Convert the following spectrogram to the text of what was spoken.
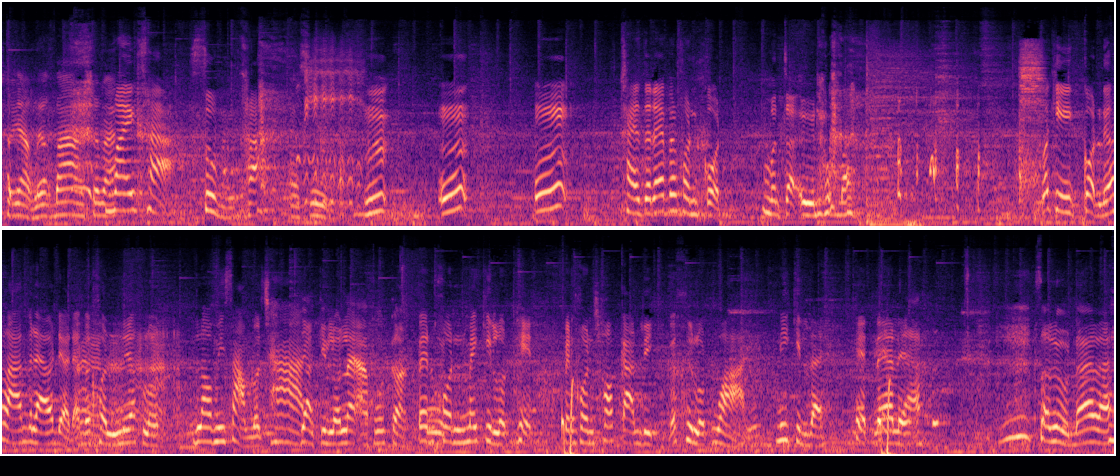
เธออยากเลือกบ้างใช่ไหมไม่ค่ะ สุ่มค่ะอ๋อสุ่มอืมอืมอืมใครจะได้เป็นคนกด มันจะอือทำไม เมื่อกี้กดเลือกร้านไปแล้ว เดี๋ยวเดี๋ยวเป็นคนเลือกรส เรามี 3 รสชาติ อยากกินรสอะไรอะพูดก่อนเป็นคนไม่กินรสเผ็ด เป็นคนชอบการลิกก็คือรสหวาน นี่กินอะไร เผ็ดแน่เลยอะสรุปได้แล้ว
